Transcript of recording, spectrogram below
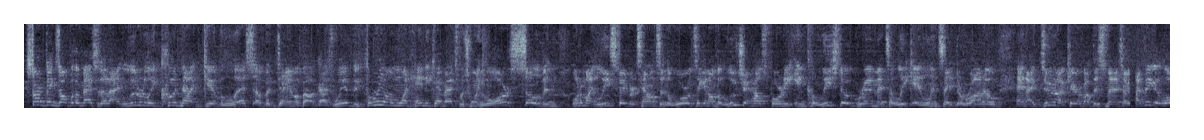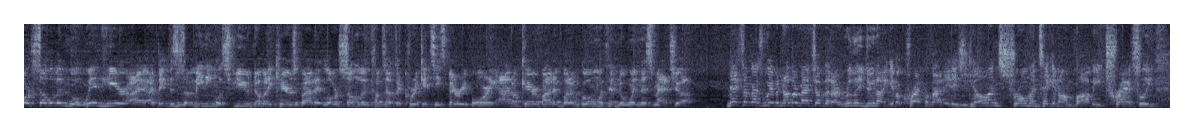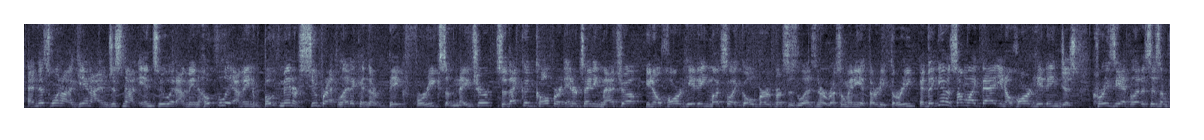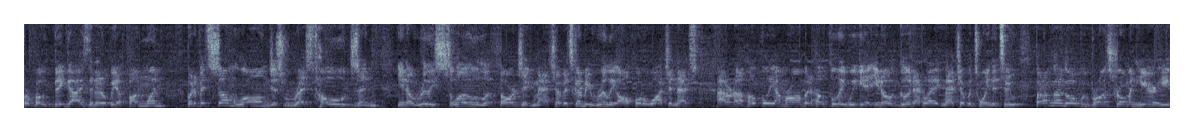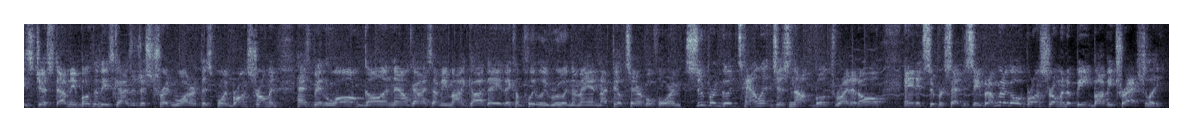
Starting things off with a match that I literally could not give less of a damn about, guys. We have the 3-on-1 handicap match between Lars Sullivan, one of my least favorite talents in the world, taking on the Lucha House Party in Kalisto, Gran Metalik, and Lince Dorado. And I do not care about this match. I, I think that Lars Sullivan will win here. I, I, think this is a meaningless feud. Nobody cares about it. Lars Sullivan comes out to crickets. He's very boring. I don't care about him, but I'm going with him to win this matchup. Next up, guys, we have another matchup that I really do not give a crap about. It is Braun Strowman taking on Bobby Trashley, and this one, again, I am just not into it. I mean, hopefully, I mean, both men are super athletic and they're big freaks of nature, so that could call for an entertaining matchup. You know, hard-hitting, much like Goldberg versus Lesnar at WrestleMania 33. If they give us something like that, you know, hard-hitting, just crazy athleticism for both big guys, then it'll be a fun one. But if it's some long, just rest holds and, you know, really slow, lethargic matchup, it's going to be really awful to watch. And that's, I don't know, hopefully I'm wrong, but hopefully we get, you know, a good athletic matchup between the two. But I'm going to go with Braun Strowman here. He's just, I mean, both of these guys are just treading water at this point. Braun Strowman has been long gone now, guys. I mean, my God, they, they completely ruined the man, and I feel terrible for him. Super good talent, just not booked right at all, and it's super sad to see. But I'm going to go with Braun Strowman to beat Bobby Trashley.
